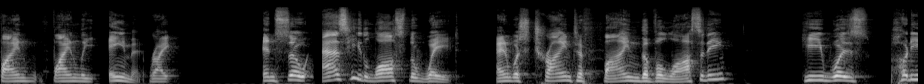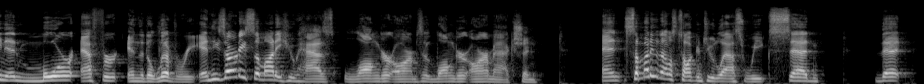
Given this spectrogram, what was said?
find finally aim it, right? And so as he lost the weight and was trying to find the velocity, he was putting in more effort in the delivery. And he's already somebody who has longer arms and longer arm action. And somebody that I was talking to last week said that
